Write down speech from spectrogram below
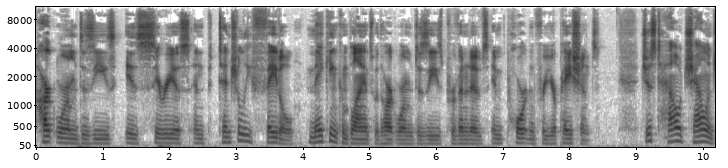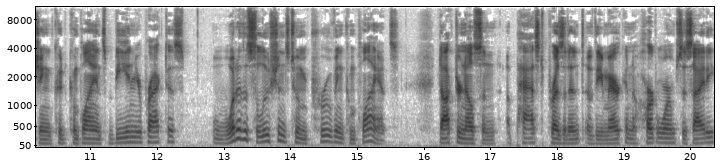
Heartworm disease is serious and potentially fatal, making compliance with heartworm disease preventatives important for your patients. Just how challenging could compliance be in your practice? What are the solutions to improving compliance? Dr. Nelson, a past president of the American Heartworm Society,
